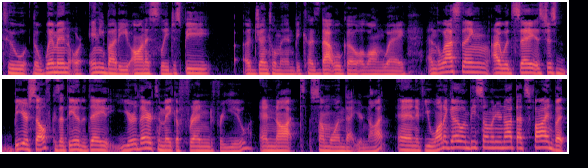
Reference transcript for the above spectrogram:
to the women or anybody, honestly, just be a gentleman because that will go a long way. And the last thing I would say is just be yourself because at the end of the day, you're there to make a friend for you and not someone that you're not. And if you want to go and be someone you're not, that's fine. But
